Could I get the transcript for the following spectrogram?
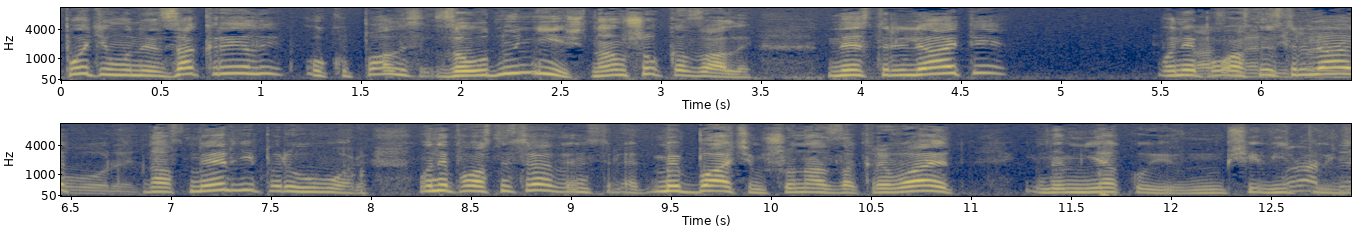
Потім вони закрили, окупалися за одну ніч. Нам що казали? Не стріляйте, вони по вас не стріляють, переговори. нас мирні переговори. Вони по вас не стріляють, ви не стріляють. Ми бачимо, що нас закривають, і нам ніякої взагалі відповіді.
